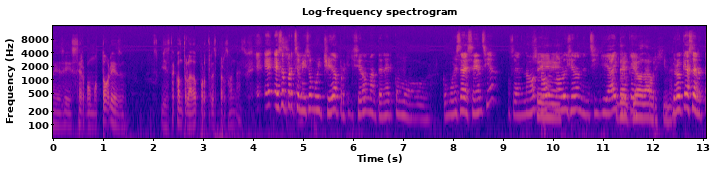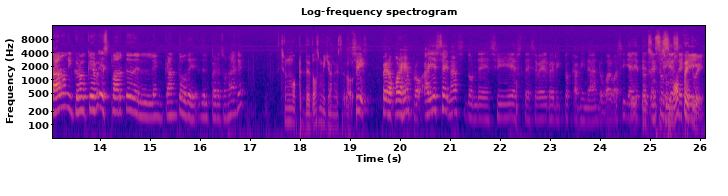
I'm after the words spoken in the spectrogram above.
eh, servomotores y está controlado por tres personas. E- e- esa parte se me hizo muy chida porque quisieron mantener como, como esa esencia. O sea, no, Sí. no, no lo hicieron en CGI. Creo del que, Yoda original. creo que acertaron y creo que es parte del encanto de- del personaje. Es un moped de 2 millones de dólares. Sí, pero por ejemplo, hay escenas donde sí este, se ve el bebito caminando o algo así. Y ahí Eh, entonces, Eso Eso es sí un es moped, CGI. güey.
